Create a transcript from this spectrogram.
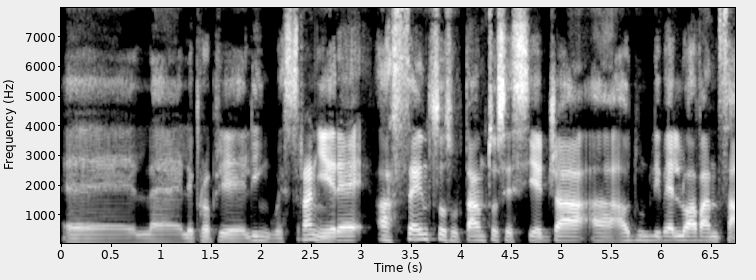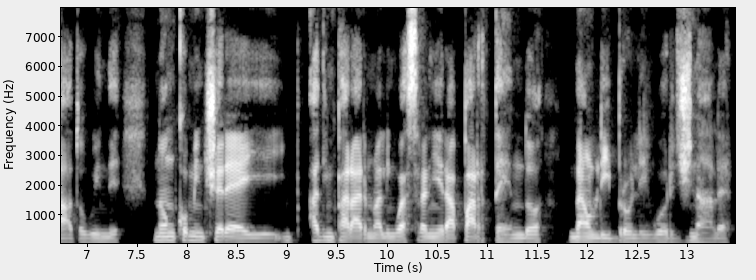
eh, le, le, proprie lingue straniere ha senso soltanto se si è già uh, ad un livello avanzato, quindi non comincerei ad imparare una lingua straniera partendo da un libro in lingua originale.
